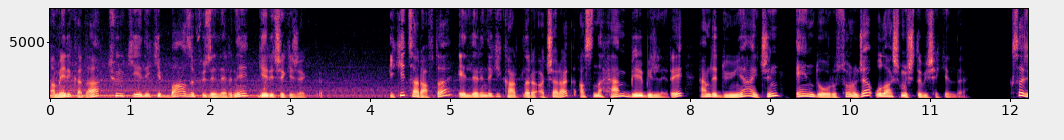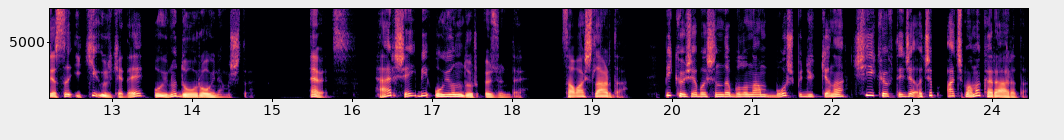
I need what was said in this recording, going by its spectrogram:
Amerika da Türkiye'deki bazı füzelerini geri çekecekti. İki taraf da ellerindeki kartları açarak aslında hem birbirleri hem de dünya için en doğru sonuca ulaşmıştı bir şekilde. Kısacası iki ülkede oyunu doğru oynamıştı. Evet, her şey bir oyundur özünde. Savaşlar da, bir köşe başında bulunan boş bir dükkana çiğ köfteci açıp açmama kararı da.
